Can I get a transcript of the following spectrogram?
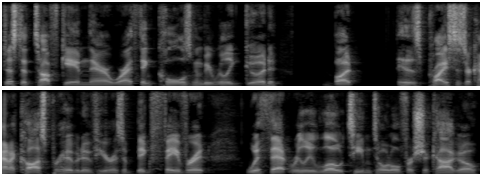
Just a tough game there where I think Cole's going to be really good but his prices are kind of cost prohibitive here as a big favorite with that really low team total for Chicago.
